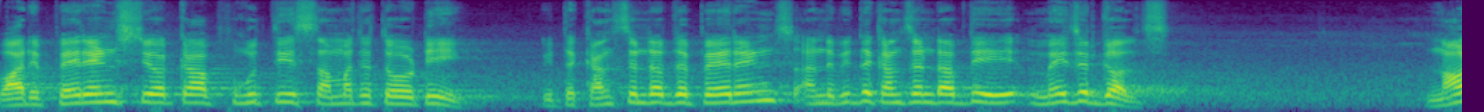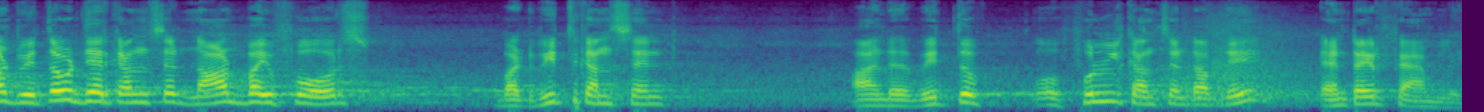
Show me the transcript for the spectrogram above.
వారి పేరెంట్స్ యొక్క పూర్తి సమ్మతితోటి with the consent of the parents and with the consent of the major girls. Not without their consent not by force but with consent and with full consent of the entire family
